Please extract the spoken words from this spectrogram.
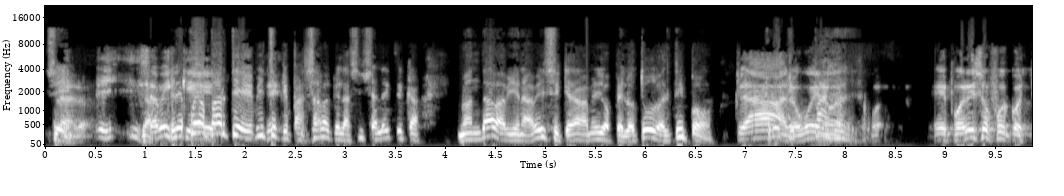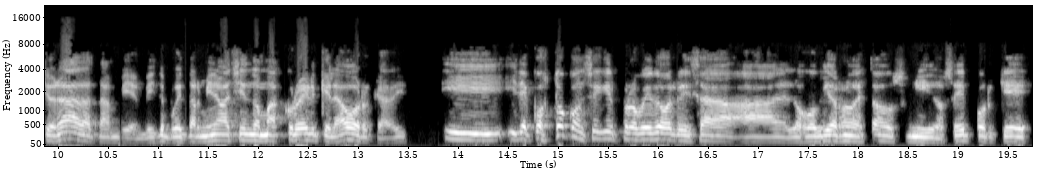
Sí. Claro. Y, y Claro. sabés Y después que aparte, viste que pasaba que la silla eléctrica no andaba bien a veces, quedaba medio pelotudo el tipo. Claro, bueno, eh, por eso fue cuestionada también, ¿viste? Porque terminaba siendo más cruel que la horca, ¿viste? Y, y le costó conseguir proveedores a, a los gobiernos de Estados Unidos, ¿eh? Porque,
